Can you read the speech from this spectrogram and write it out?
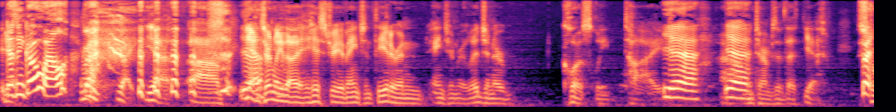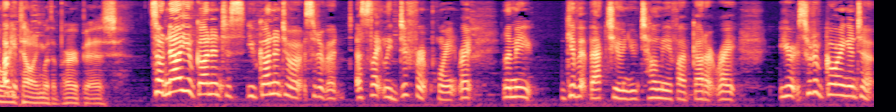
It Yeah. doesn't go well. right, right, yeah, um, yeah. Yeah. and certainly the history of ancient theater and ancient religion are closely tied. yeah, um, yeah. in terms of the yeah But, okay. storytelling with a purpose. So now you've gone into you've gone into a sort of a, a slightly different point, right? Let me give it back to you, and you tell me if I've got it right. You're sort of going into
